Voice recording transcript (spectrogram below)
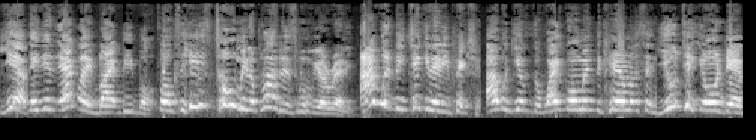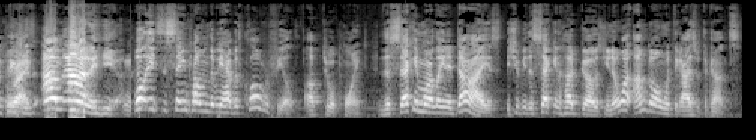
Yeah, they didn't act like black people. Folks, he's told me to plot of this movie already. I wouldn't be taking any pictures. I would give the white woman the camera and say, you take your own damn pictures. Right. I'm out of here. Mm. Well, it's the same problem that we had with Cloverfield up to a point. The second Marlena dies, it should be the second HUD goes, you know what? I'm going with the guys with the guns.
